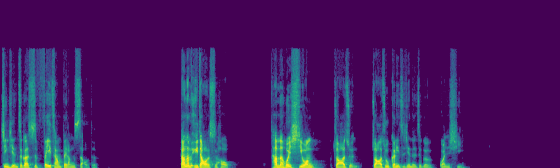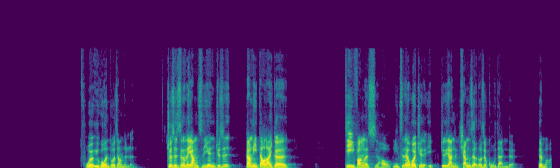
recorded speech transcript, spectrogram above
精进，这个是非常非常少的。当他们遇到的时候，他们会希望抓准抓住跟你之间的这个关系。我有遇过很多这样的人，就是这样的样子，因为你就是。当你到达一个地方的时候，你真的会觉得一就这样，强者都是孤单的，对吗？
